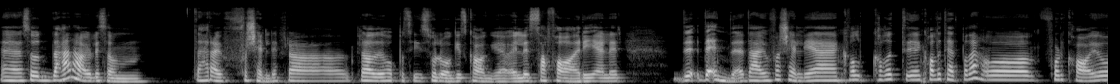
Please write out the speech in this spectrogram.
Eh, Så det her har jo liksom det her er jo forskjellig fra, fra jeg håper å si, zoologisk hage eller safari eller det, det, ender, det er jo forskjellige kval, kvalitet, kvalitet på det, og folk har jo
